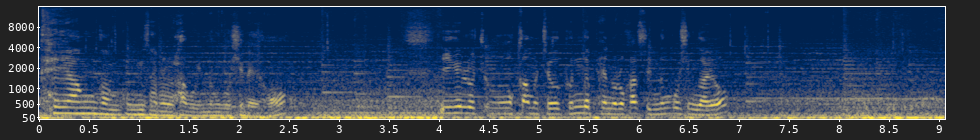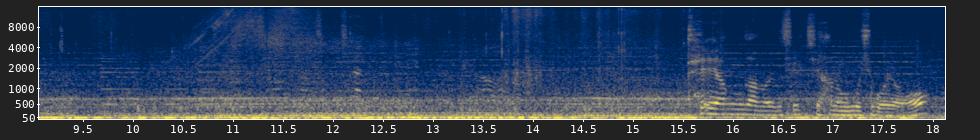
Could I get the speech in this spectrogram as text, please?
태양광 공사를 하고 있는 곳이네요. 이 길로 쭉 가면 저 건너편으로 갈 수 있는 곳인가요? 태양광을 설치하는 곳이고요.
